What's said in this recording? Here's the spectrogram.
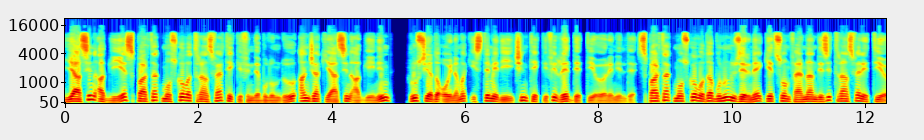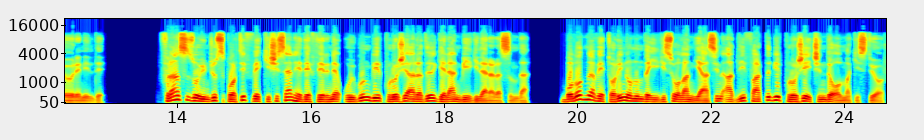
Yasin Adli'ye Spartak Moskova transfer teklifinde bulunduğu ancak Yasin Adli'nin Rusya'da oynamak istemediği için teklifi reddettiği öğrenildi. Spartak Moskova'da bunun üzerine Getson Fernandez'i transfer ettiği öğrenildi. Fransız oyuncu sportif ve kişisel hedeflerine uygun bir proje aradığı gelen bilgiler arasında. Bologna ve Torino'nun da ilgisi olan Yasin Adli farklı bir proje içinde olmak istiyor.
